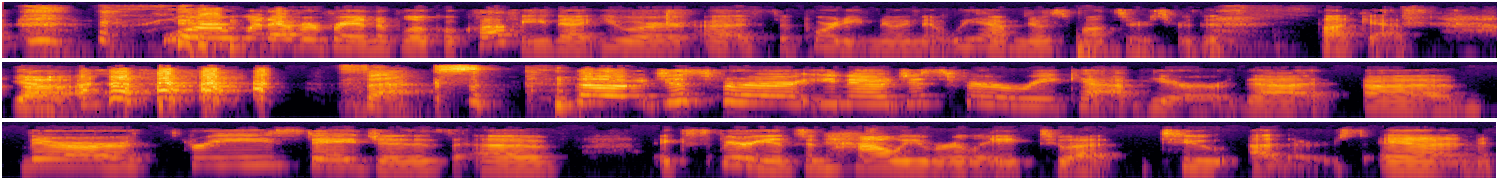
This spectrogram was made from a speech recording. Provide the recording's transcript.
or whatever brand of local coffee that you are uh, supporting, knowing that we have no sponsors for this podcast. Yeah. Uh, Facts. so just for, you know, just for a recap here that um, there are three stages of experience and how we relate to uh, to others. And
